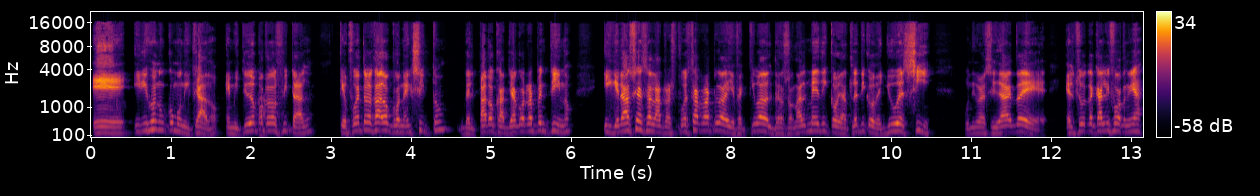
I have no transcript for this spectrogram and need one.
eh, y dijo en un comunicado emitido por el hospital que fue tratado con éxito del paro cardíaco repentino y gracias a la respuesta rápida y efectiva del personal médico y atlético de USC, Universidad de el sur de California,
